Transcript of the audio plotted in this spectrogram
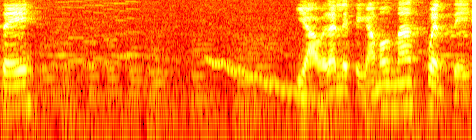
sé Y ahora le pegamos más fuerte.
